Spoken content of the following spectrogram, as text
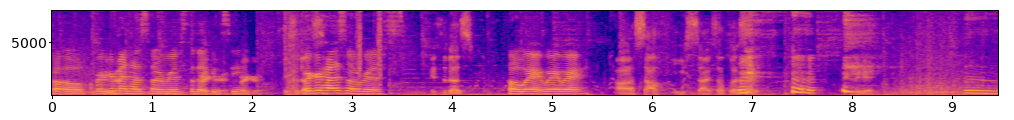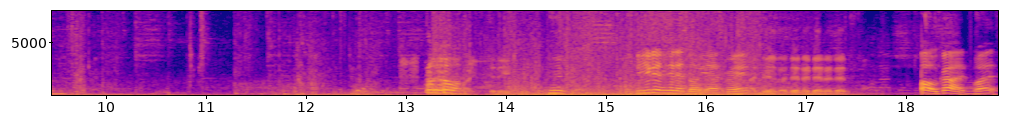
Uh oh, Burger Man has no ribs that I Burger, can see. Burger. Burger has no ribs. Yes, it does. Oh, where, where, where? Uh, southeast side, southwest side. okay. Oh my kitty. you didn't hit it though yet, right? I did, I did, I did, I did. Oh god, what?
